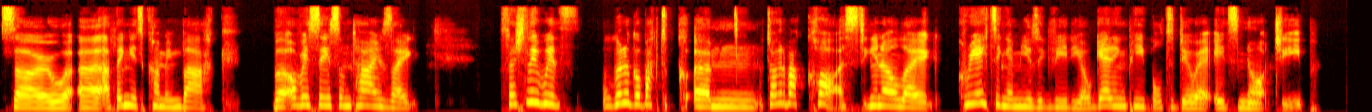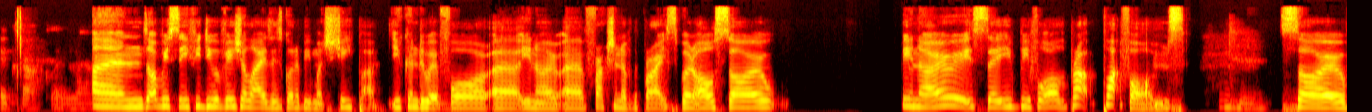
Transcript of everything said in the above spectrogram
So uh, I think it's coming back, but obviously sometimes like, especially with we're gonna go back to um talking about cost. You know, like creating a music video, getting people to do it, it's not cheap. Exactly. Yeah. And obviously, if you do a visualizer, it's going to be much cheaper. You can do it Mhm. for, uh, you know, a fraction of the price, but also, you know, it's uh, it'd be for all the pla- platforms. hmm So,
